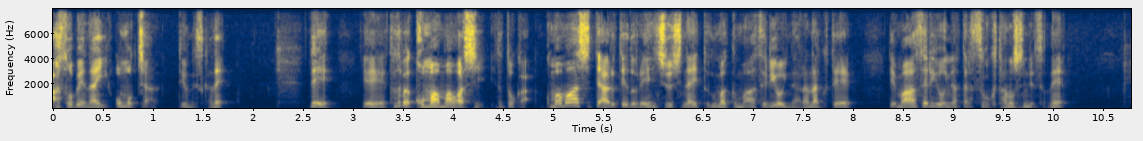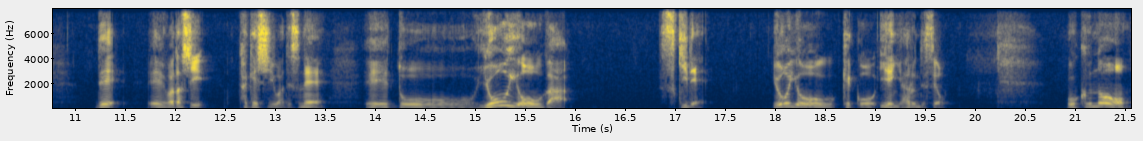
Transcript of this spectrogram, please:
遊べないおもちゃっていうんですかね。で、えー、例えば駒回しだとか、駒回しってある程度練習しないとうまく回せるようにならなくて、で、回せるようになったらすごく楽しいんですよね。で、えー、私、たけしはですね、えっ、ー、と、ヨーヨーが好きで、ヨーヨー結構家にあるんですよ。僕の、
